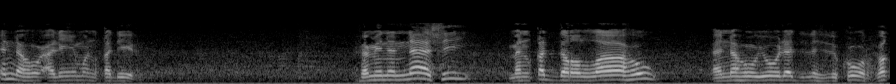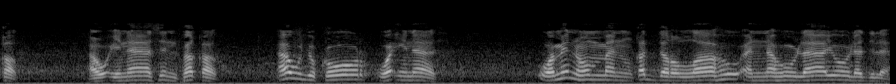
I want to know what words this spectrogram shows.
إنه عليم قدير. فمن الناس من قدر الله أنه يولد له ذكور فقط أو إناث فقط أو ذكور وإناث. ومنهم من قدر الله أنه لا يولد له.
